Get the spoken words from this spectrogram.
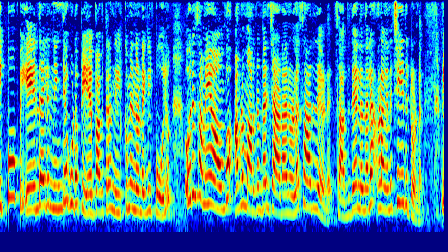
ഇപ്പോൾ ഇപ്പോ എന്തായാലും നിന്റെ കൂടെ പവിത്ര നിൽക്കുമെന്നുണ്ടെങ്കിൽ പോലും ഒരു സമയമാകുമ്പോൾ അവൾ മറുകണ്ഠം ചാടാനുള്ള സാധ്യതയുണ്ട്. സാധ്യതയല്ലെന്നല്ല അവൾ അങ്ങനെ ചെയ്തിട്ടുണ്ട്. അപ്പൊ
